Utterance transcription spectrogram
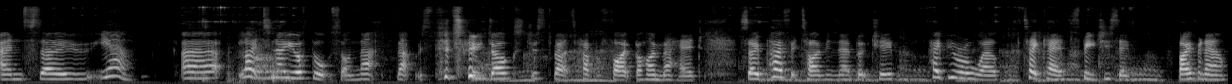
And so, yeah, uh, like to know your thoughts on that. That was the two dogs just about to have a fight behind my head. So perfect timing there, BookTube. Hope you're all well. Take care. Speak to you soon. Bye for now.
